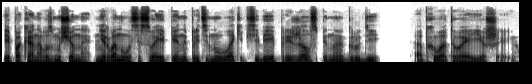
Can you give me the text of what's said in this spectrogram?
И пока она возмущенно не рванулась из своей пены, притянул Лаки к себе и прижал спиной к груди, обхватывая ее шею.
